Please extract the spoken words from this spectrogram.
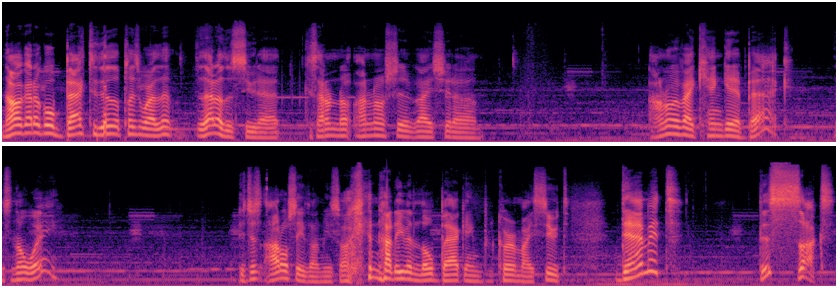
Now I gotta go back to the other place where I left that other suit at. Cause I don't know I don't know if I should um I don't know if I can get it back. There's no way. It just auto saved on me so I cannot even load back and procure my suit. Damn it! This sucks.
